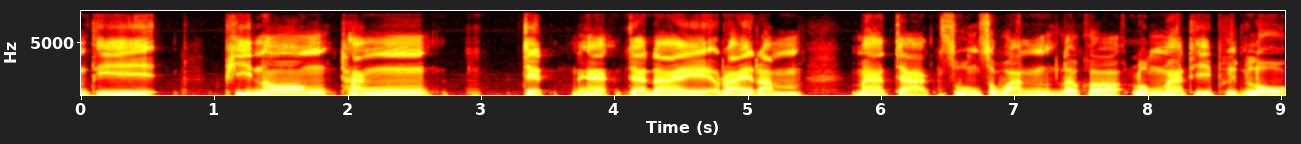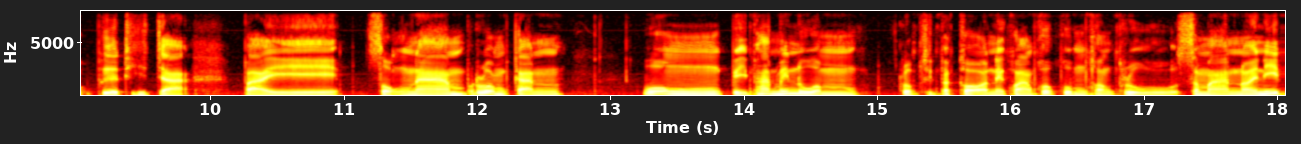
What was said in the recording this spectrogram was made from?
ำที่พี่น้องทั้งเจ็ดนะฮะจะได้ไร่รำมาจากสวงสวรรค์ แล้วก็ลงมาที่ผืนโลกเพื่อที่จะไปส่งน้ำร่วมกัน วงปีพาดไม่นวมกรมศิลปากรในความควบคุมของครูสมานน้อยนิด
